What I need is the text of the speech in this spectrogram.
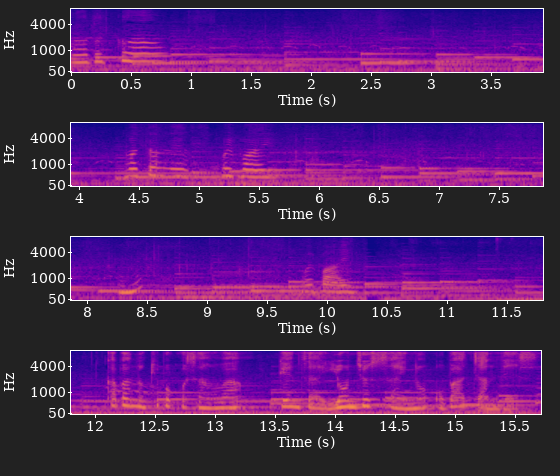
なるくん。またね。バイバイ。ん？バイバイ。カバのキボコさんは現在40歳のおばあちゃんです。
